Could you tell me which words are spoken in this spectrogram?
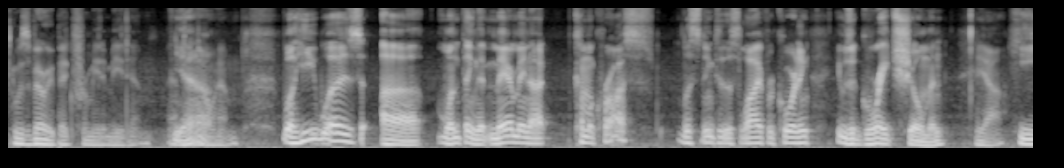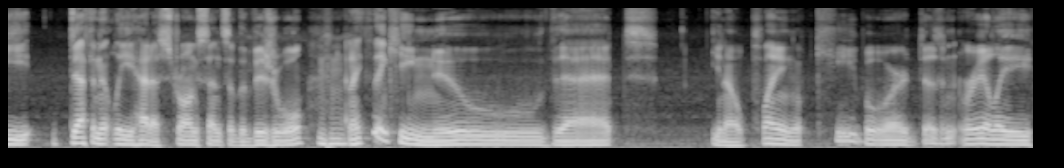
it was very big for me to meet him and Yeah. to know him. Well, he was uh, one thing that may or may not come across listening to this live recording. He was a great showman. Yeah. He definitely had a strong sense of the visual, Mm-hmm. and I think he knew that you know playing a keyboard doesn't really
